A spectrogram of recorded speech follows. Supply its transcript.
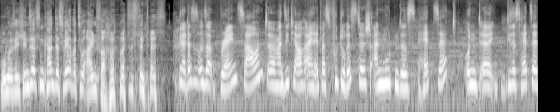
wo man sich hinsetzen kann. Das wäre aber zu einfach. Was ist denn das? Genau, das ist unser Brain Sound. Äh, man sieht hier auch ein etwas futuristisch anmutendes Headset. Und äh, dieses Headset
